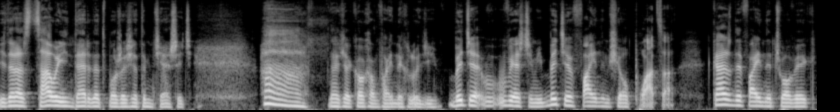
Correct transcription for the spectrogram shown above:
I teraz cały internet może się tym cieszyć. Ah, jak ja kocham fajnych ludzi. Bycie, uwierzcie mi, bycie fajnym się opłaca każdy fajny człowiek,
